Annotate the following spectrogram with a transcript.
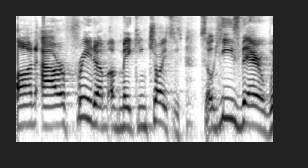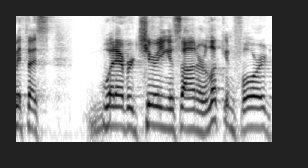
on our freedom of making choices. So he's there with us, whatever, cheering us on or looking forward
